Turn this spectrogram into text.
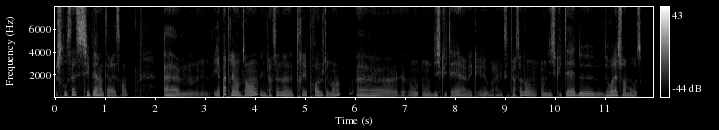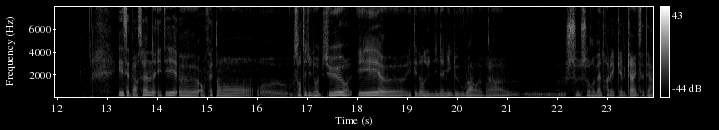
je trouve ça super intéressant. Euh, il n'y a pas très longtemps, une personne euh, très proche de moi, euh, on, discutait avec, voilà, avec cette personne, on, discutait de, de, relations amoureuses. Et cette personne était en fait en sortait d'une rupture et était dans une dynamique de vouloir voilà se, se remettre avec quelqu'un, etc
